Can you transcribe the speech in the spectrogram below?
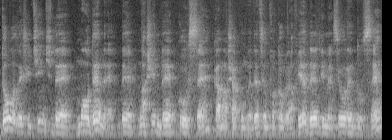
25 de modele de mașini de curse, cam așa cum vedeți în fotografie, de dimensiuni reduse,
